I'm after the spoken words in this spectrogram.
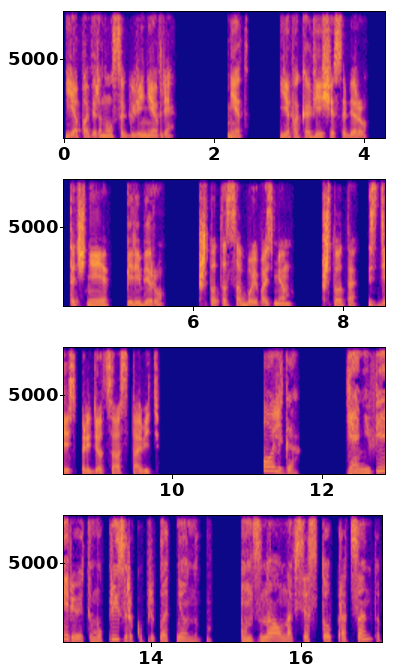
Я повернулся к Гвиневре. «Нет, я пока вещи соберу. Точнее, переберу. Что-то с собой возьмем. Что-то здесь придется оставить». «Ольга», Я не верю этому призраку приплотненному. Он знал на все сто процентов,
